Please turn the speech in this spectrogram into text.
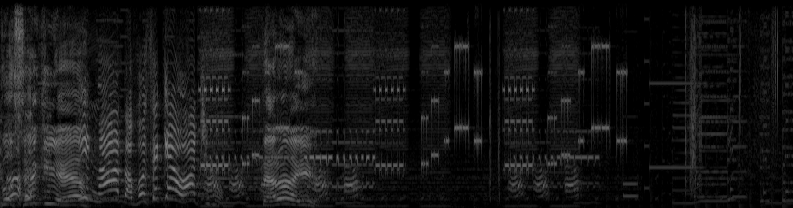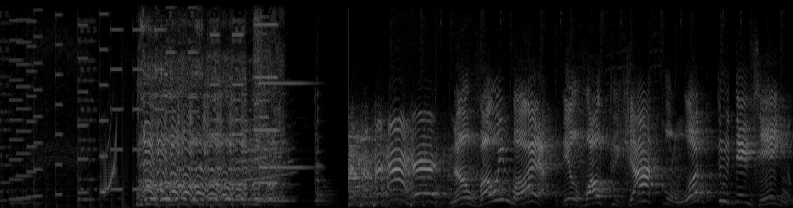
Você que é! De nada, você que é ótimo! Peraí! Não vão embora. Eu volto já com outro desenho.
